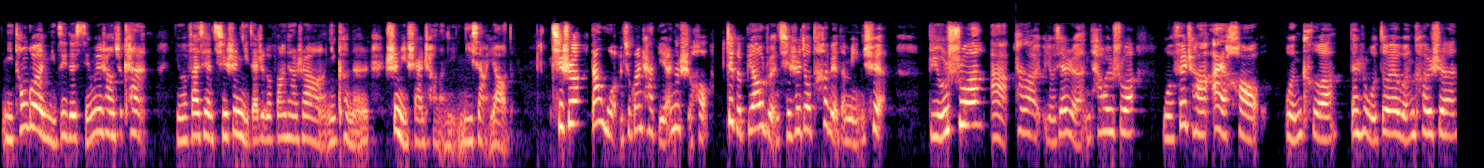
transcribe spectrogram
你通过你自己的行为上去看。你会发现，其实你在这个方向上，你可能是你擅长的，你你想要的。其实，当我们去观察别人的时候，这个标准其实就特别的明确。比如说啊，看到有些人他会说，我非常爱好文科，但是我作为文科生，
